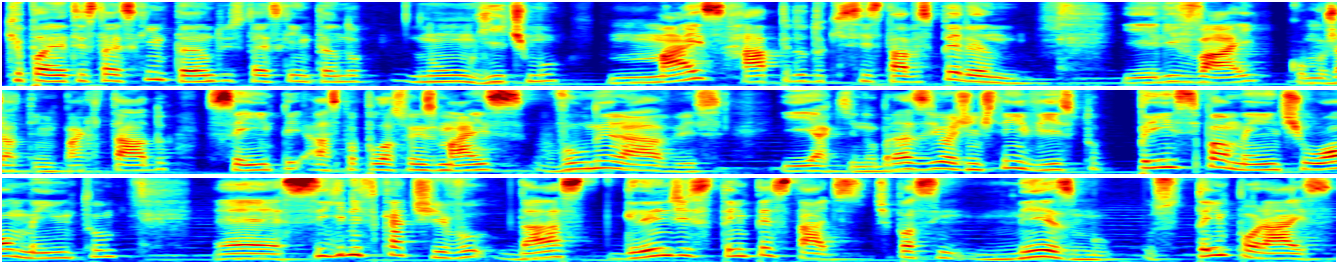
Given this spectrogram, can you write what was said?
que o planeta está esquentando, está esquentando num ritmo mais rápido do que se estava esperando. E ele vai, como já tem impactado, sempre as populações mais vulneráveis. E aqui no Brasil a gente tem visto principalmente o aumento é, significativo das grandes tempestades. Tipo assim, mesmo os temporais,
